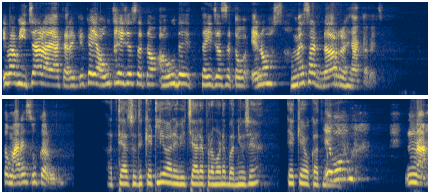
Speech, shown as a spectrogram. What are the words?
એવા વિચાર આયા કરે કે કઈ આવું થઈ જશે તો આવું થઈ જશે તો એનો હંમેશા ડર રહ્યા કરે છે. તો મારે શું કરવું? અત્યાર સુધી કેટલી વાર એ વિચારે પ્રમાણે બન્યું છે? એક વખત એવું? ના.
